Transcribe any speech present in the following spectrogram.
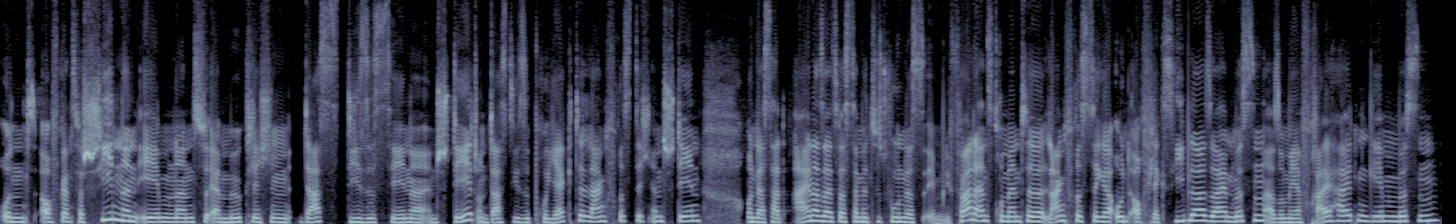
und auf ganz verschiedenen Ebenen zu ermöglichen, dass diese Szene entsteht und dass diese Projekte langfristig entstehen. Und das hat einerseits was damit zu tun, dass eben die Förderinstrumente langfristiger und auch flexibler sein müssen, also mehr Freiheiten geben müssen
